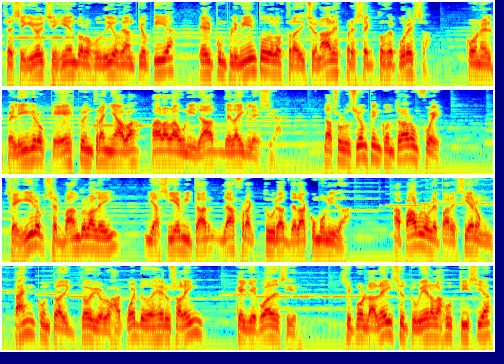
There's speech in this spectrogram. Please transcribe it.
se siguió exigiendo a los judíos de Antioquía el cumplimiento de los tradicionales preceptos de pureza, con el peligro que esto entrañaba para la unidad de la Iglesia. La solución que encontraron fue seguir observando la ley y así evitar la fractura de la comunidad. A Pablo le parecieron tan contradictorios los acuerdos de Jerusalén que llegó a decir, si por la ley se obtuviera la justicia,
